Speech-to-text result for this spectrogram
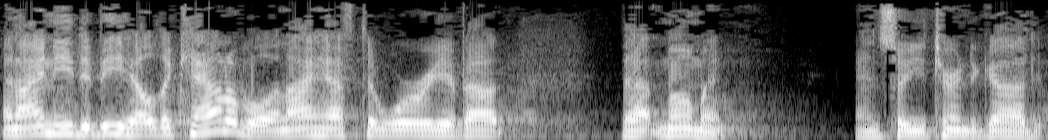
and I need to be held accountable and I have to worry about that moment. And so you turn to God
